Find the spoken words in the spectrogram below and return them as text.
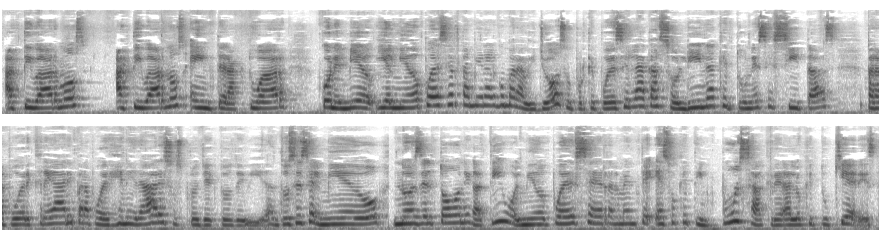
Activarnos activarnos e interactuar con el miedo. Y el miedo puede ser también algo maravilloso, porque puede ser la gasolina que tú necesitas para poder crear y para poder generar esos proyectos de vida. Entonces el miedo no es del todo negativo, el miedo puede ser realmente eso que te impulsa a crear lo que tú quieres.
